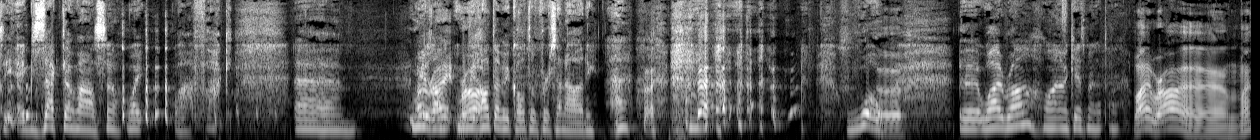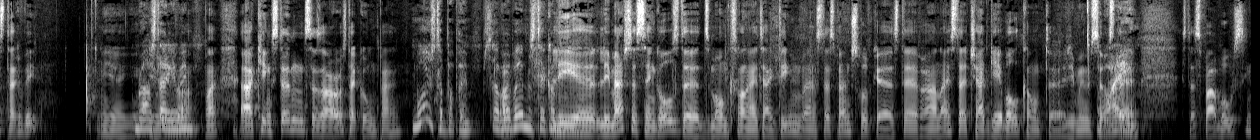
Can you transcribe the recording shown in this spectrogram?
c'est exactement ça. Oui. Wow, fuck. Euh, All right, il rentre avec Cult of Personality. Hein? wow. Euh, Euh, ouais, Raw? Ouais, 15 minutes. ouais. Ouais, Raw, euh, ouais, c'est arrivé. Il il y a Raw, eu c'est arrivé? Ouais. Euh, Kingston, Cesaro, c'était cool, pareil. Moi, c'était pas pire. C'était pas pire, mais c'était comme. Les, euh, les matchs de singles de, du monde qui sont dans la tag team euh, cette semaine, je trouve que c'était vraiment nice. C'était Chad Gable contre euh, Jimmy Uso. C'était, c'était super beau aussi.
